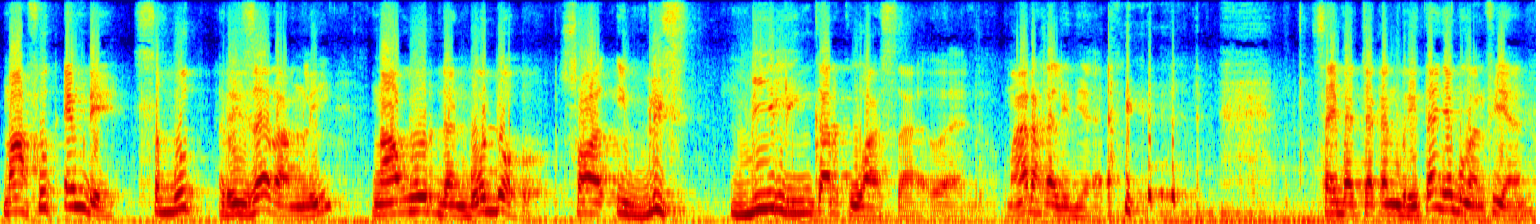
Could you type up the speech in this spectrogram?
Mahfud MD sebut Riza Ramli ngawur dan bodoh soal iblis di lingkar kuasa. Waduh, marah kali dia. Saya bacakan beritanya Bung Alfian.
